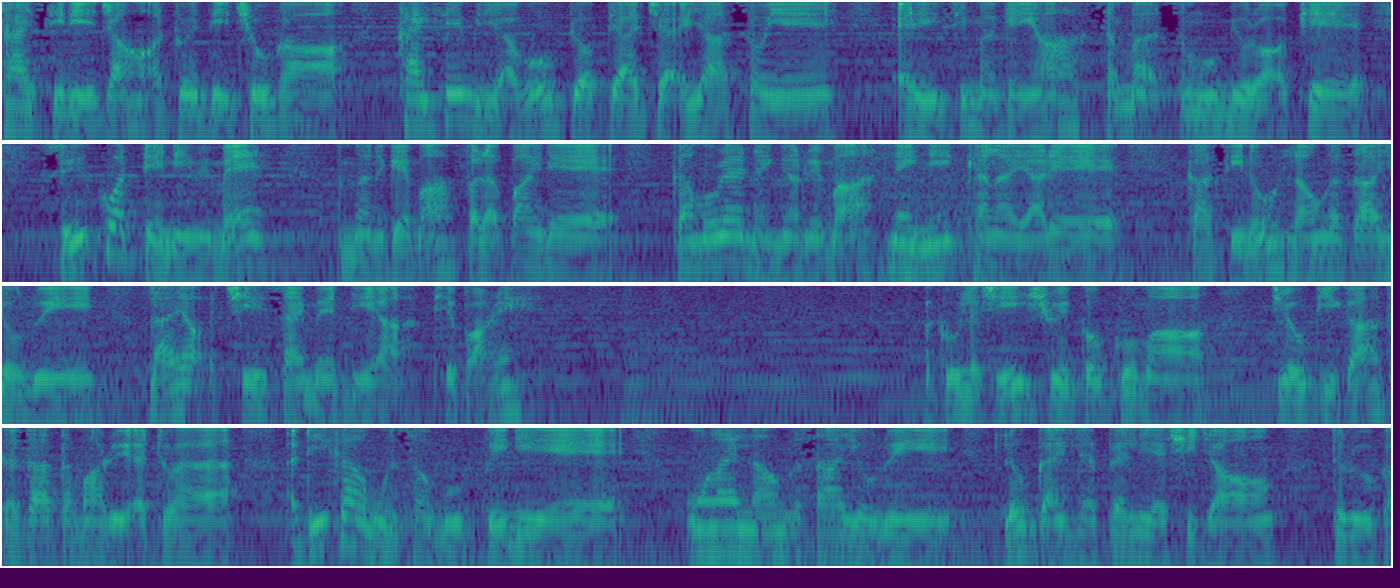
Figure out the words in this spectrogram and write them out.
ထိုင်စီဒီအကြောင်းအတွင်းသည့်အချို့ကခိုင်စင်းမီဒီယာကိုပြောပြချက်အရဆိုရင်အဲ့ဒီစီမံကိန်းဟာစမတ်စမှုမျိုးတော်အဖြစ်ဈေးကွက်တင်နေပေမဲ့အမှန်တကယ်မှာဖိလစ်ပိုင်နဲ့ကမ္ဘောဒီးယားနိုင်ငံတွေမှာနှိမ်နှင်းခံလိုက်ရတဲ့ကာစီနိုလောင်းကစားရုံတွေလာရောက်အခြေစိုက်မဲ့နေရာဖြစ်ပါတယ်အခုလက်ရှိရွှေကုတ်ကူမှာတရုတ်ပြည်ကကစားသမားတွေအတွက်အဓိကဝန်ဆောင်မှုပေးနေတဲ့အွန်လိုင်းလောင်းကစားရုံတွေလောက်ကင်လက်ပဲလျက်ရှိကြောင်းသူတို့က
